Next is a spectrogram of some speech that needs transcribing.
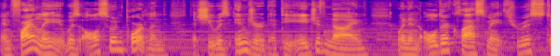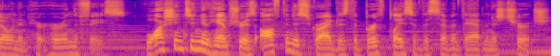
And finally, it was also in Portland that she was injured at the age of nine when an older classmate threw a stone and hit her in the face. Washington, New Hampshire is often described as the birthplace of the Seventh day Adventist Church.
